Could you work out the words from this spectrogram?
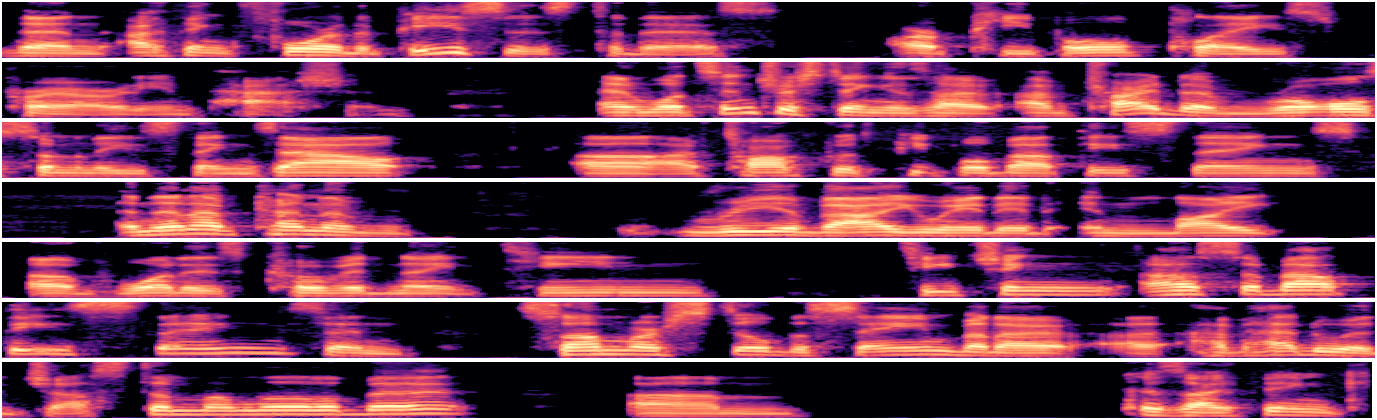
then i think four of the pieces to this are people place priority and passion and what's interesting is I've, I've tried to roll some of these things out uh, i've talked with people about these things and then i've kind of reevaluated in light of what is COVID 19 teaching us about these things. And some are still the same, but I, have had to adjust them a little bit. Because um, I think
